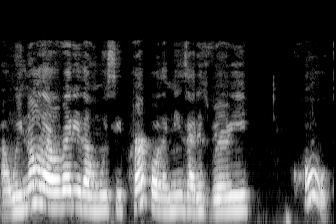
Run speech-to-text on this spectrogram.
And we know that already that when we see purple, that means that it's very cold.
